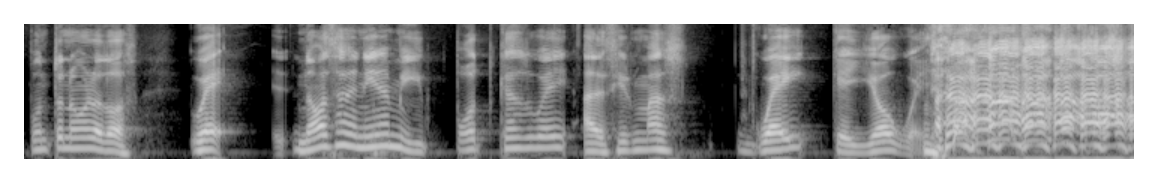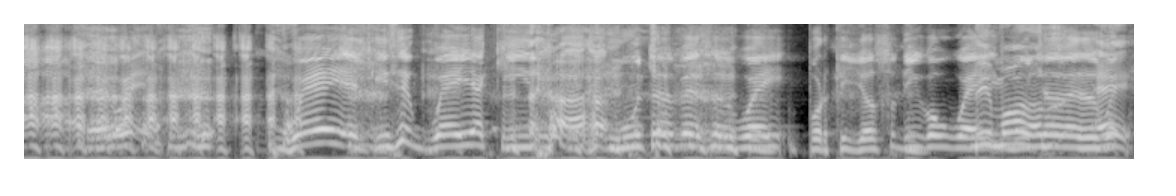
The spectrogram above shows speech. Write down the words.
Punto número dos. Güey, no vas a venir a mi podcast, güey, a decir más güey que yo, güey. Güey, el que dice güey aquí muchas veces, güey, porque yo digo güey Ni modo, muchas veces, güey.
